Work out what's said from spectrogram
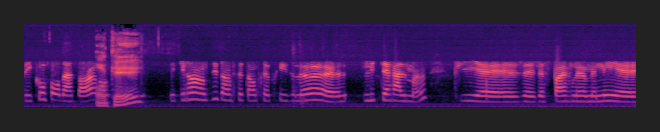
des cofondateurs. OK. J'ai grandi dans cette entreprise-là, littéralement. Puis, euh, je- j'espère mener euh,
